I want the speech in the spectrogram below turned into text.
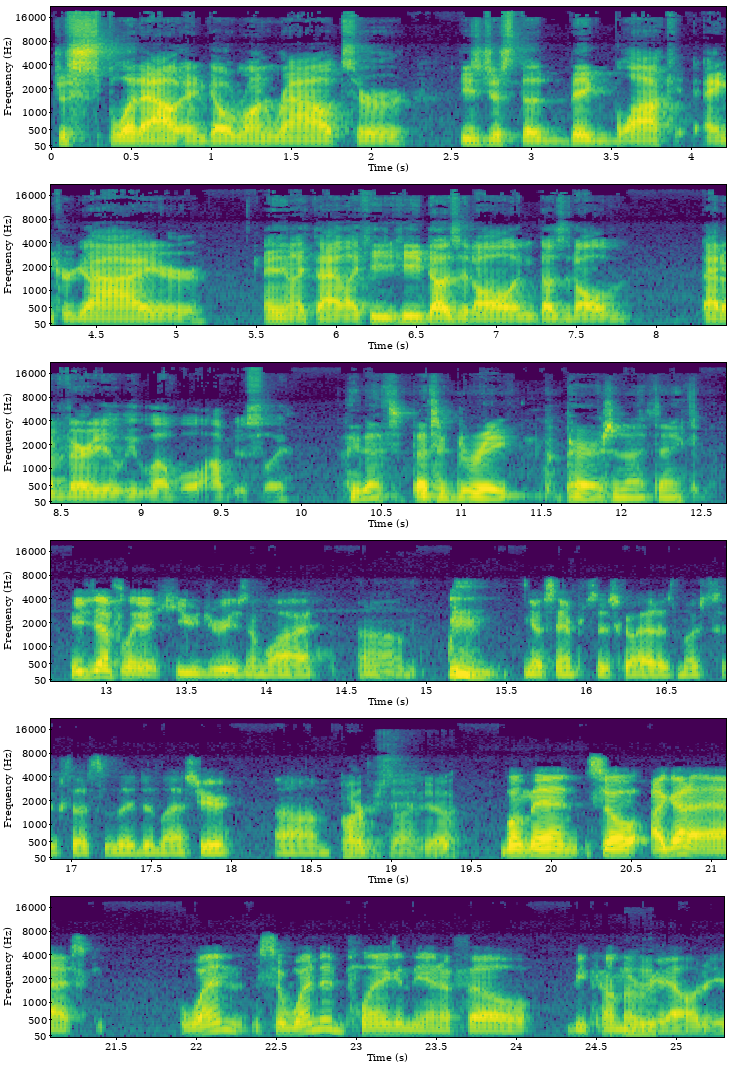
just split out and go run routes, or he's just the big block anchor guy or anything like that. Like he he does it all and does it all at a very elite level. Obviously, I think that's that's a great comparison. I think he's definitely a huge reason why um, you know San Francisco had as much success as they did last year. Um, Hundred percent, yeah. But man, so I gotta ask, when so when did playing in the NFL become mm-hmm. a reality?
